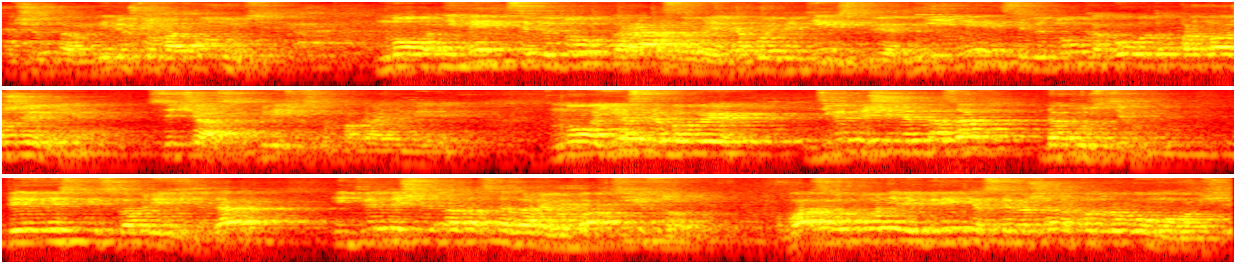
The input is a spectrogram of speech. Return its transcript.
значит, там, или чтобы окунуть. Но имеется в виду разовое какое-то действие, не имеется в виду какого-то продолжения. Сейчас, в греческом, по крайней мере. Но если бы вы 2000 лет назад, допустим, перенеслись во времени, да? И 2000 лет назад сказали бы баптизу. Вас вы поняли греки совершенно по-другому вообще.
